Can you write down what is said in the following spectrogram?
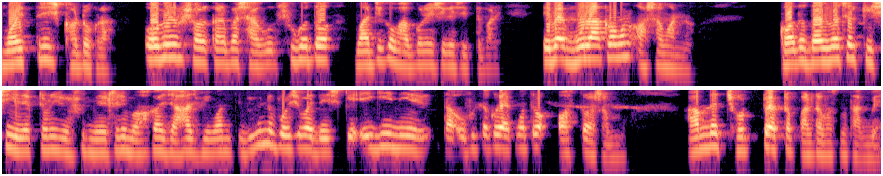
মৈত্রী ঘটকরা। অভিরূপ সরকার বা সাগু- সুগত মার্জিকও ভাগ্য নিয়ে শিখে শিখতে পারে। এবার মূল আক্রমণ অসামান্য। গত দশ বছর কৃষি, ইলেকট্রনিক, ওষুধ, মিলিটারি, মহাকাশ, জাহাজ, বিমান, বিভিন্ন পরিষেবায় দেশকে এগিয়ে নিয়ে তা উপেক্ষা করে একমাত্র অস্ত্র অসাম্য। আমাদের ছোট্ট একটা পাল্টা প্রশ্ন থাকবে।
